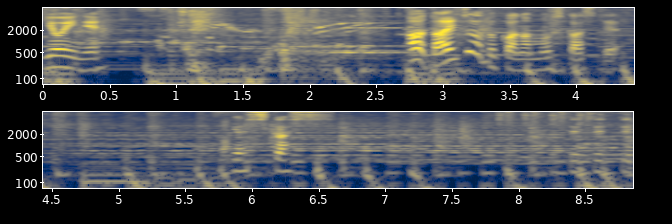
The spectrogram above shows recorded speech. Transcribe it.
良いね。あ、大丈夫かな？もしかして。いや、しかし。ててて。と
